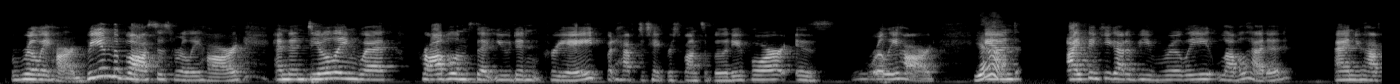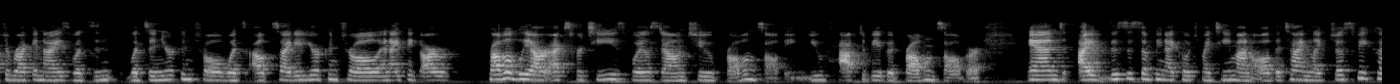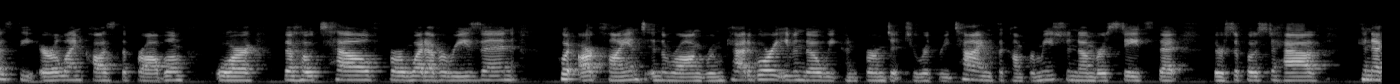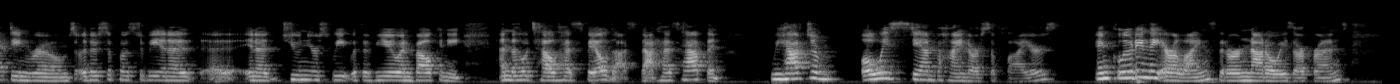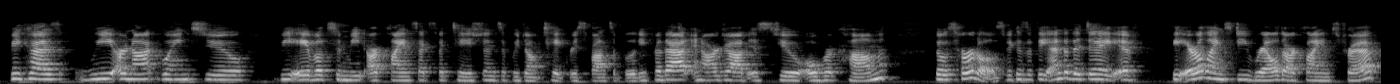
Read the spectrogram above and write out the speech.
Really hard. Being the boss is really hard. And then dealing with problems that you didn't create but have to take responsibility for is really hard. Yeah. And I think you got to be really level-headed and you have to recognize what's in what's in your control, what's outside of your control. And I think our probably our expertise boils down to problem solving. You have to be a good problem solver. And I this is something I coach my team on all the time. Like just because the airline caused the problem or the hotel for whatever reason put our client in the wrong room category, even though we confirmed it two or three times, the confirmation number states that they're supposed to have connecting rooms or they're supposed to be in a, a, in a junior suite with a view and balcony and the hotel has failed us. That has happened. We have to always stand behind our suppliers including the airlines that are not always our friends because we are not going to be able to meet our clients expectations if we don't take responsibility for that. And our job is to overcome those hurdles because at the end of the day if the airlines derailed our client's trip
